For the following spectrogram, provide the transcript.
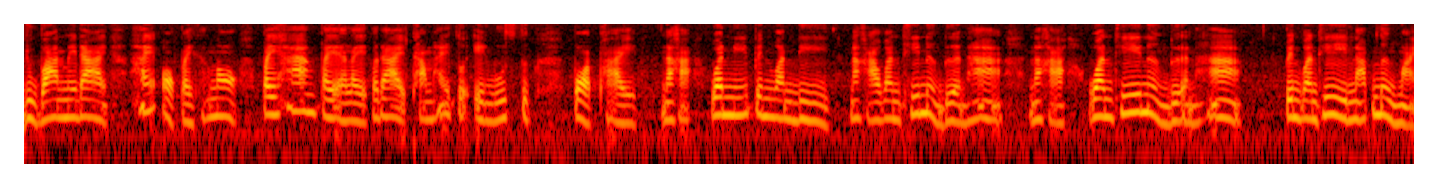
อยู่บ้านไม่ได้ ให้ออกไปข้างนอก ไปห้างไปอะไรก็ได้ทำให้ตัวเองรู้สึกปลอดภัยนะคะ วันนี้เป็นวันดีนะคะ วันที่ 1 เดือน5นะคะ วันที่ 1 เดือน 5 เป็นวันที่ดีนับหนึ่งใหม่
